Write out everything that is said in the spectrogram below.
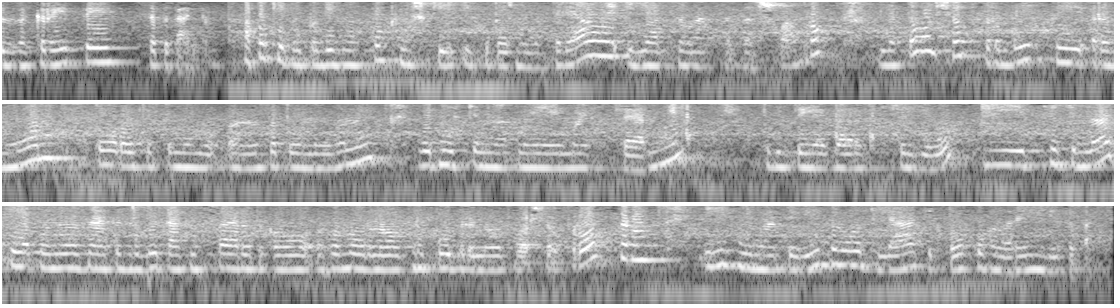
закрити це питання. А поки ви побігли по книжки і художні матеріали, я взялася за швабру для того, щоб зробити ремонт 100 років тому е, запланований в одній з кімнат моєї майстерні. Тут, де я зараз стою, і в цій кімнаті я планую, знаєте, зробити атмосферу такого гламурного припудреного творчого простору і знімати відео для тіктоку галереї Лізабас.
